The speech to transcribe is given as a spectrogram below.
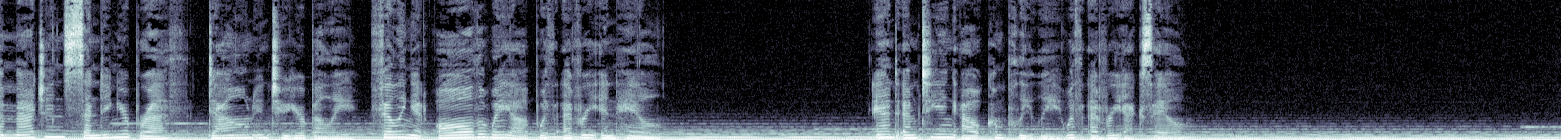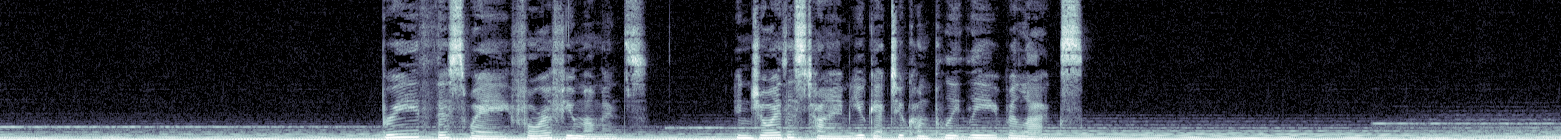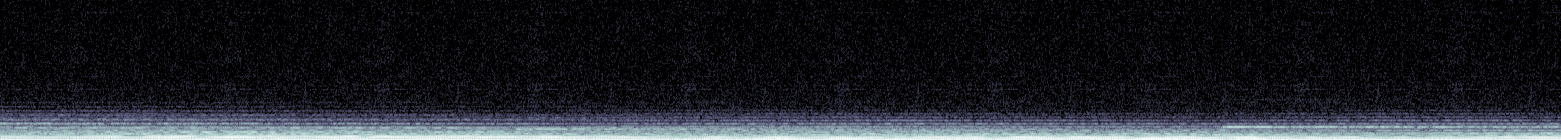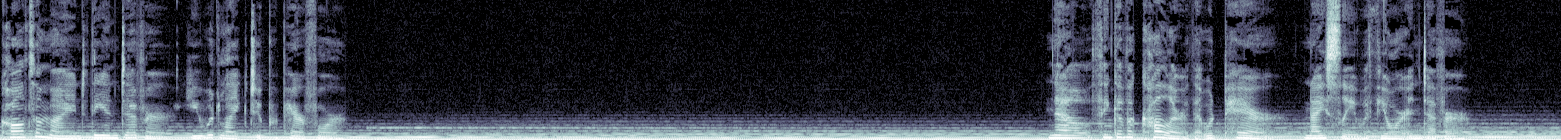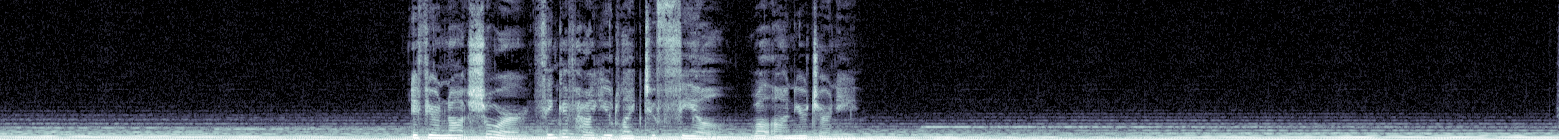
Imagine sending your breath down into your belly, filling it all the way up with every inhale, and emptying out completely with every exhale. Breathe this way for a few moments. Enjoy this time you get to completely relax. Call to mind the endeavor you would like to prepare for. Now think of a color that would pair nicely with your endeavor. If you're not sure, think of how you'd like to feel while on your journey.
